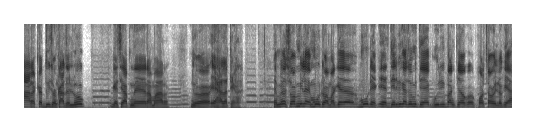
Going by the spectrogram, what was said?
আর একটা দুইজন কাজের লোক গেছে আপনার আমার এক হাজার টাকা। এমনি সব মিলাই মুঠ আমাকে মুঠ এক দেড় বিঘা জমিতে গুড়ি পাংতে খরচা হইল গিয়া,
